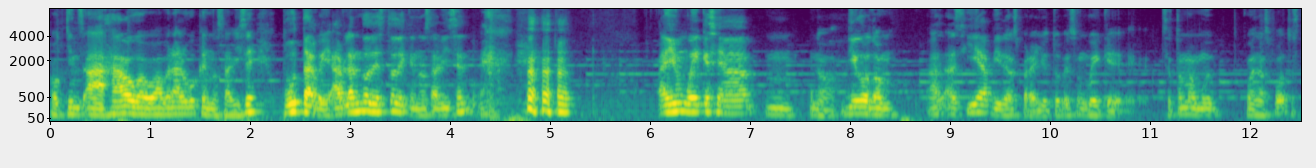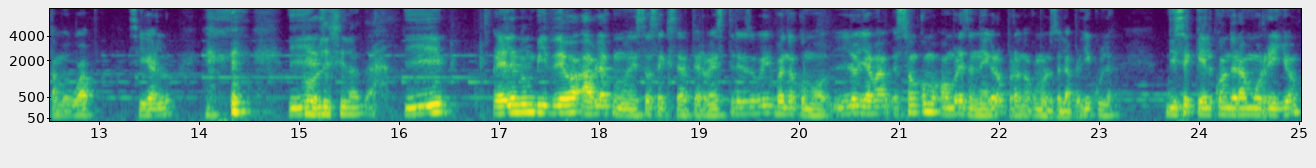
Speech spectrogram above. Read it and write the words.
O quién, ajá, o, o habrá algo que nos avise. Puta, güey, hablando de esto de que nos avisen. hay un güey que se llama, mm, no, Diego Dom. Ha- Hacía videos para YouTube. Es un güey que se toma muy buenas fotos, está muy guapo. Síganlo. y, Publicidad. Y él en un video habla como de estos extraterrestres, güey. Bueno, como lo llama, son como hombres de negro, pero no como los de la película. Dice que él cuando era morrillo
